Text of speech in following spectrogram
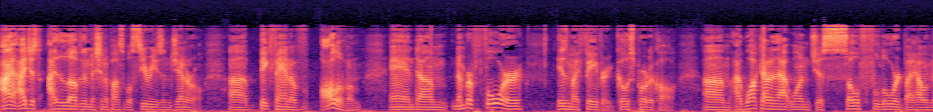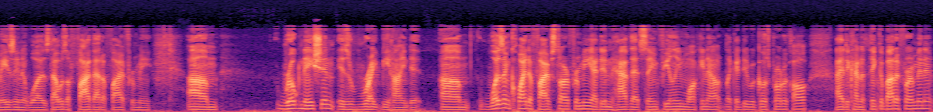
I, I just I love the Mission Impossible series in general. Uh, big fan of all of them. And um, number four is my favorite, Ghost Protocol. Um, I walked out of that one just so floored by how amazing it was. That was a five out of five for me. Um, Rogue Nation is right behind it. Um, wasn't quite a five star for me. I didn't have that same feeling walking out like I did with Ghost Protocol. I had to kind of think about it for a minute,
